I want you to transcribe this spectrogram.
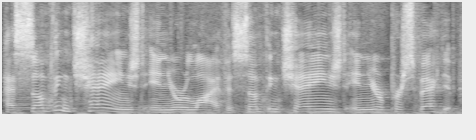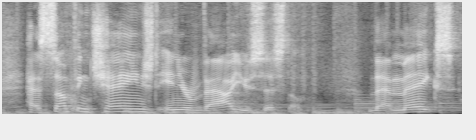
Has something changed in your life? Has something changed in your perspective? Has something changed in your value system that makes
